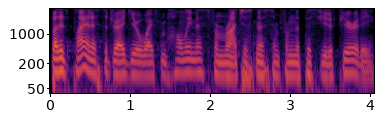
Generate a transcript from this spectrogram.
but his plan is to drag you away from holiness, from righteousness, and from the pursuit of purity.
